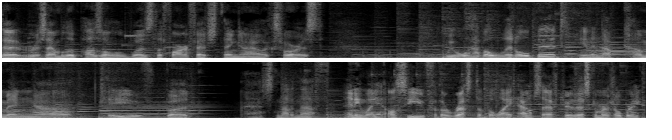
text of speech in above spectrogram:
that resembled a puzzle was the Farfetch'd thing in Ilex Forest. We will have a little bit in an upcoming uh, cave, but that's not enough. Anyway, I'll see you for the rest of the lighthouse after this commercial break.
